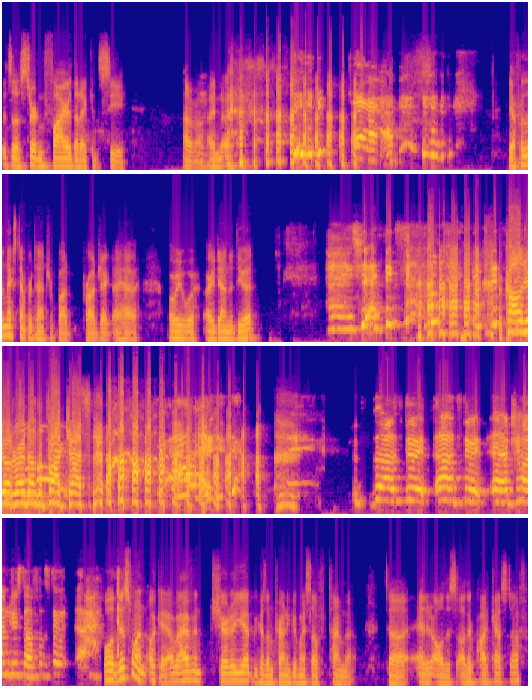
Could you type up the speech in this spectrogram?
it's a certain fire that i can see i don't know i know yeah yeah for the next temper tantrum pod project i have are we are you down to do it I think so. I'm calling you out right now on the podcast. Let's do it. Let's do it. Uh, challenge yourself. Let's do it. well, this one, okay, I haven't shared it yet because I'm trying to give myself time to to edit all this other podcast stuff.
